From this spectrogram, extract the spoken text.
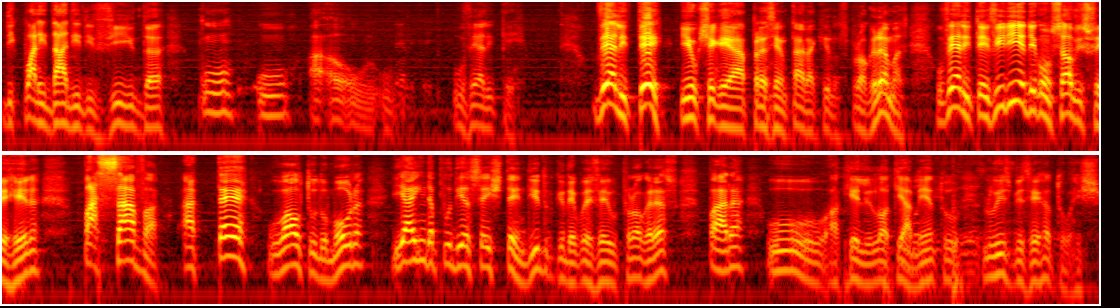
de qualidade de vida com o, a, o, o VLT. VLT, e eu cheguei a apresentar aqui nos programas, o VLT viria de Gonçalves Ferreira, passava até o Alto do Moura e ainda podia ser estendido, porque depois veio o progresso, para o, aquele loteamento Luiz Bezerra Torres.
